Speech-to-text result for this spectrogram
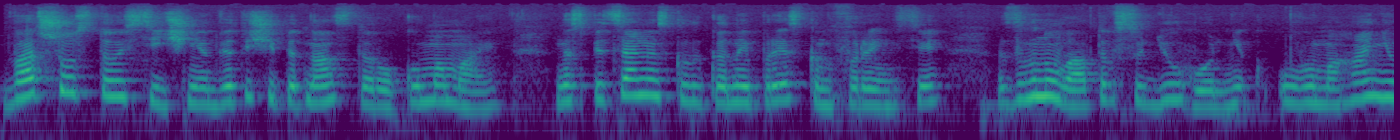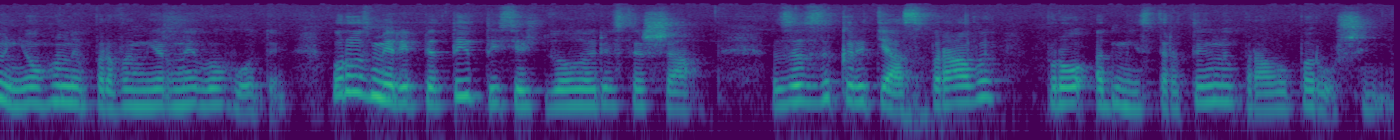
26 січня 2015 року Мамай на спеціально скликаній прес-конференції звинуватив суддю Гольник у вимаганні у нього неправомірної вигоди у розмірі 5 тисяч доларів США за закриття справи про адміністративне правопорушення.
